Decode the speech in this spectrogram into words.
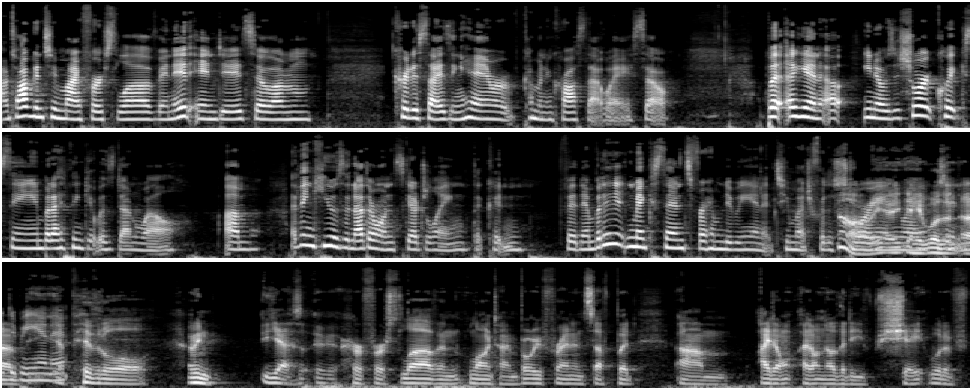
I'm talking to my first love, and it ended, so I'm criticizing him or coming across that way." So, but again, uh, you know, it was a short, quick scene, but I think it was done well. Um, I think he was another one scheduling that couldn't fit in, but it didn't make sense for him to be in it too much for the story yeah, anyway. He wasn't a, to be in a it. pivotal. I mean, yes, her first love and longtime boyfriend and stuff, but um, I don't. I don't know that he would have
